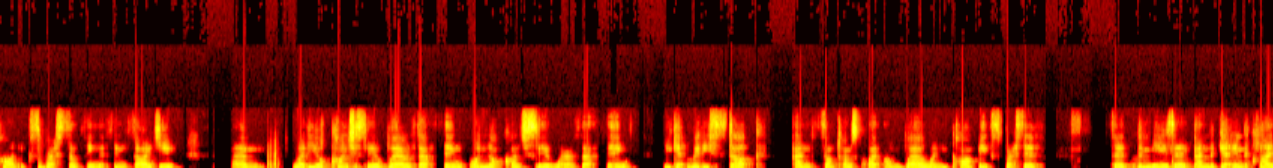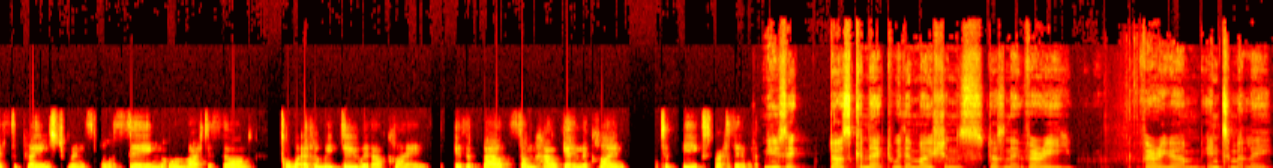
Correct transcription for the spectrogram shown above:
can't express something that's inside you. Um, whether you're consciously aware of that thing or not consciously aware of that thing, you get really stuck and sometimes quite unwell when you can't be expressive. So the music and the getting the clients to play instruments or sing or write a song or whatever we do with our clients is about somehow getting the client to be expressive. Music does connect with emotions, doesn't it? Very, very um, intimately.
